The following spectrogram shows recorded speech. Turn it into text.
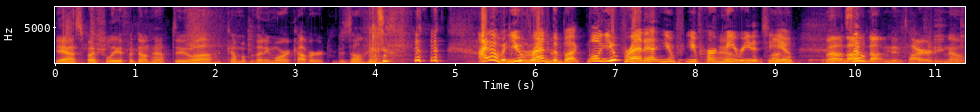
Yeah, especially if I don't have to uh, come up with any more cover designs. I know, but you've read the book. Well, you've read it. You've you've heard me read it to I- you. well, not So- not in entirety, no.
